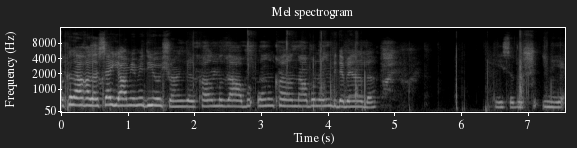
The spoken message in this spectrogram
Bakın arkadaşlar Yamyami diyor şu an kanalımıza abo- onun kanalına abone olun bir de bana da. Neyse dur şu ineği.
